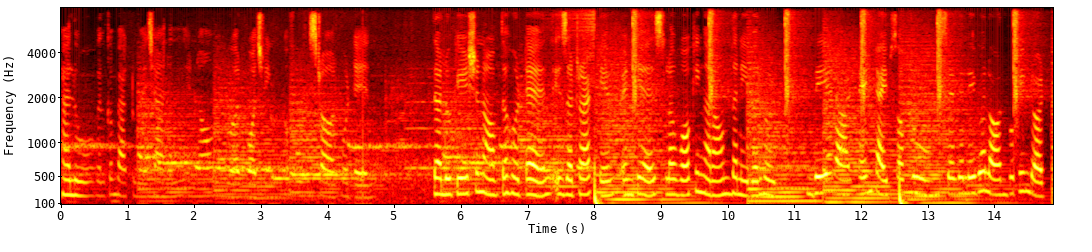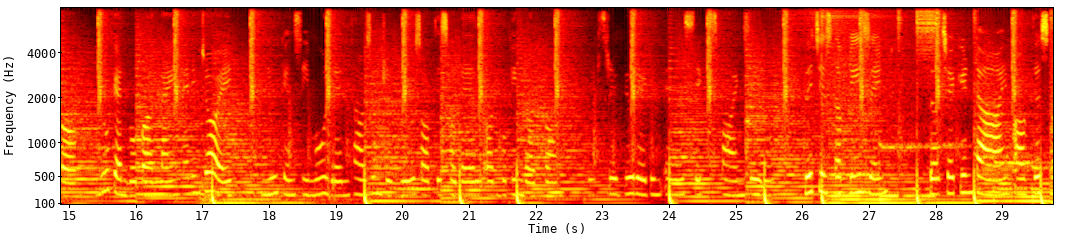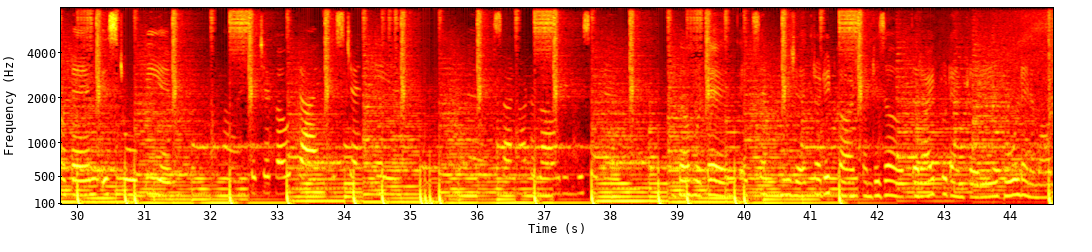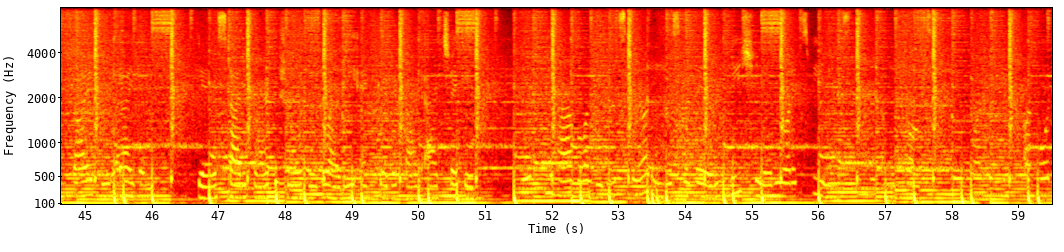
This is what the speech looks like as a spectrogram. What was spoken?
Hello, welcome back to my channel and now you are watching a 4-star hotel. The location of the hotel is attractive and guests love walking around the neighborhood. There are 10 types of rooms available on booking.com. You can book online and enjoy it. You can see more than 1000 reviews of this hotel on booking.com. Its review rating is 6.0, which is the pleasant. The check-in time of this hotel is 2 p.m. and uh, the checkout time is 10 p.m. Pets are not allowed in this hotel. The hotel accepts major credit cards and reserves the right to temporarily hold an amount prior to arrival. Guests are required to show photo ID and credit card at check-in.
